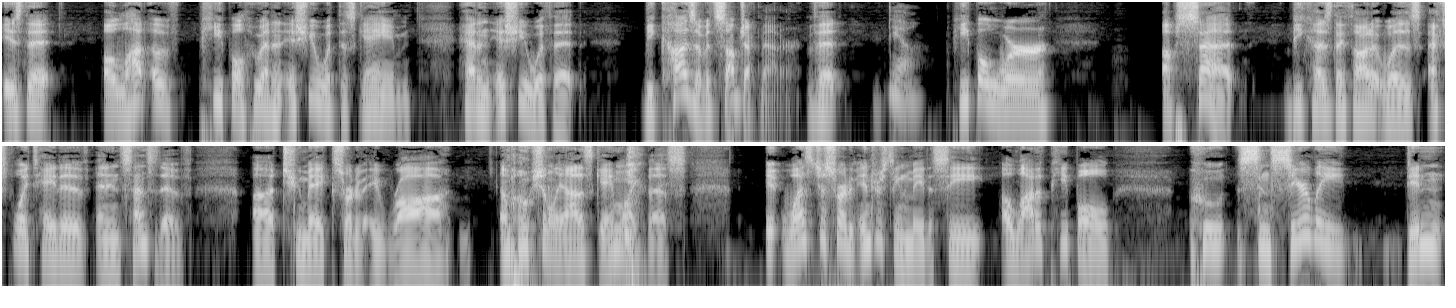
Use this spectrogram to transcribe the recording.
is that a lot of people who had an issue with this game had an issue with it because of its subject matter. That yeah people were upset because they thought it was exploitative and insensitive uh, to make sort of a raw emotionally honest game like this, it was just sort of interesting to me to see a lot of people who sincerely didn't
